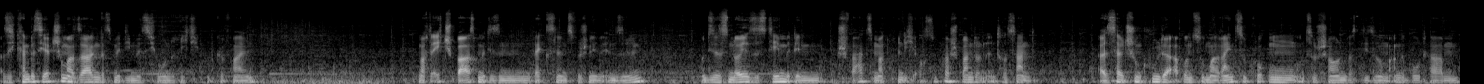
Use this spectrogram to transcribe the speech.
Also ich kann bis jetzt schon mal sagen, dass mir die Missionen richtig gut gefallen. Macht echt Spaß mit diesen Wechseln zwischen den Inseln. Und dieses neue System mit dem Schwarzmarkt finde ich auch super spannend und interessant. Also es ist halt schon cool, da ab und zu mal reinzugucken und zu schauen, was die so im Angebot haben.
